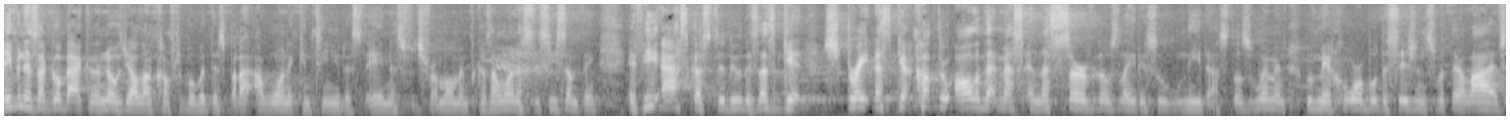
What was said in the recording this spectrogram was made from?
even as I go back, and I know y'all are uncomfortable with this, but I, I want to continue to stay in this just for a moment because I want us to see something. If he asks us to do this, let's get straight, let's get cut through all of that mess and let's serve those ladies who need us, those women who've made horrible decisions with their lives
